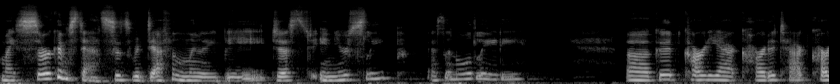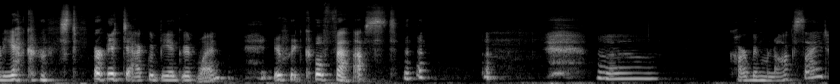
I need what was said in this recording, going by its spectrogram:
My circumstances would definitely be just in your sleep as an old lady. A good cardiac heart attack, cardiac arrest heart attack would be a good one. It would go fast. uh, carbon monoxide?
